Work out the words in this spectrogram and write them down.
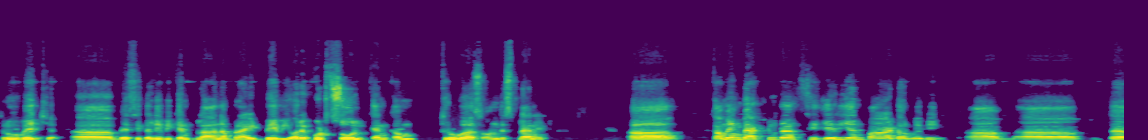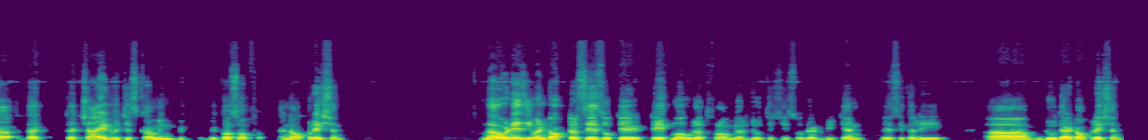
through which uh, basically we can plan a bright baby or a good soul can come through us on this planet. Uh, coming back to the caesarean part or maybe uh, uh the, the the child which is coming because of an operation. Nowadays even doctor says okay take mahurat from your jyotishi so that we can basically uh, do that operation.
